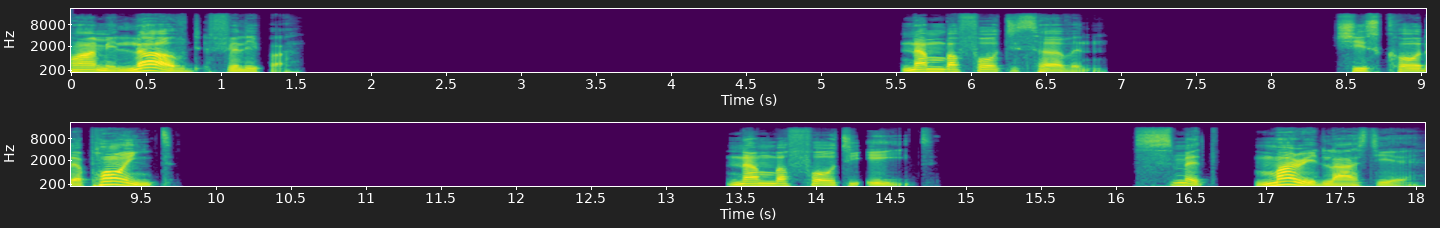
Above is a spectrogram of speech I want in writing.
Kwame loved Philippa. Number 47. She scored a point. Number 48. Smith married last year.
